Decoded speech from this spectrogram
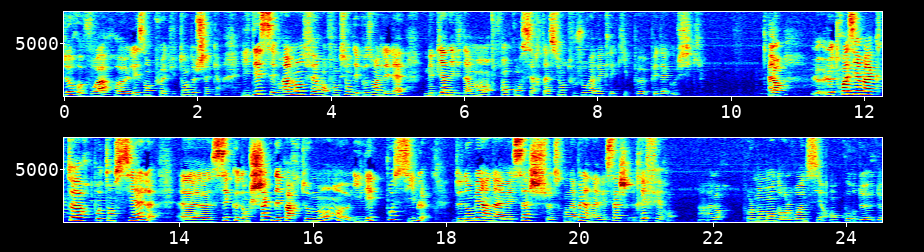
de revoir euh, les emplois du temps de chacun. L'idée c'est vraiment de faire en fonction des besoins de l'élève mais bien évidemment en concertation toujours avec l'équipe euh, pédagogique. Alors le, troisième acteur potentiel, euh, c'est que dans chaque département, il est possible de nommer un AESH, ce qu'on appelle un AESH référent. Alors, pour le moment, dans le Rhône, c'est en cours de,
